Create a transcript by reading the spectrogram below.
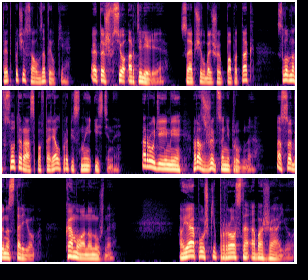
Тед почесал в затылке. Это ж все артиллерия, сообщил большой папа так, словно в сотый раз повторял прописные истины. Орудиями разжиться нетрудно, особенно старьем. Кому оно нужно? Но я пушки просто обожаю.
